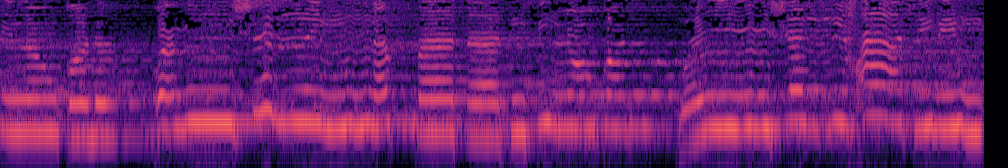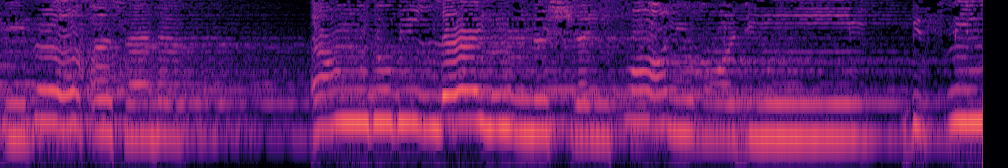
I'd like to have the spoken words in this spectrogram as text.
في العقد ومن شر النفاثات في العقد ومن شر حاسد إذا حسد. أعوذ بالله من الشيطان الرجيم. بسم الله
